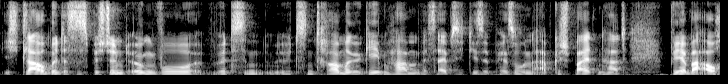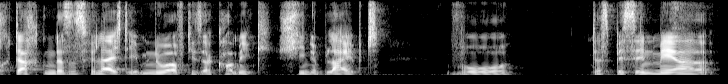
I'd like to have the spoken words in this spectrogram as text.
ich glaube, dass es bestimmt irgendwo wird es, ein, wird es ein Trauma gegeben haben, weshalb sich diese Person abgespalten hat. Wir aber auch dachten, dass es vielleicht eben nur auf dieser Comic-Schiene bleibt, wo das bisschen mehr.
